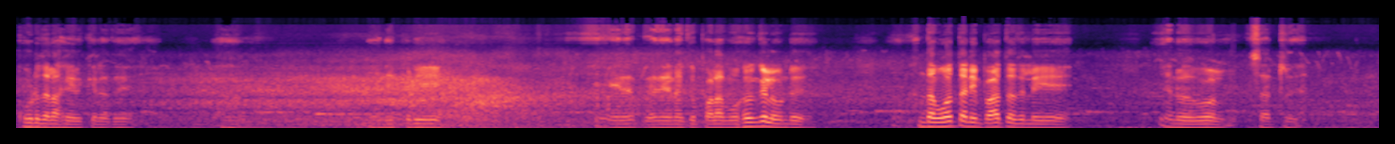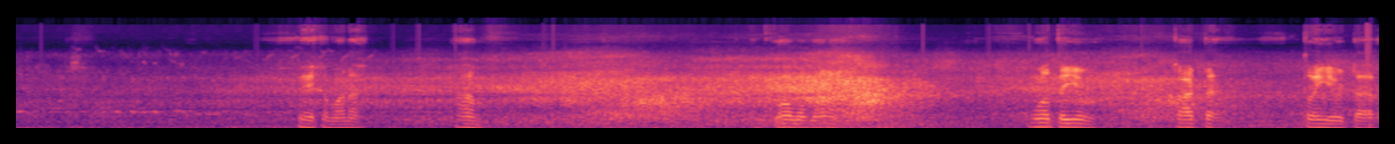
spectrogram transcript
கூடுதலாக இருக்கிறது. இப்படி எனக்கு பல முகங்கள் உண்டு. அந்த முகத்தை நீ பார்த்ததில்லையே என்பது போல் சற்று வேகமான ஆம் கோபமான முகத்தையும் காட்ட துவங்கிவிட்டார்.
